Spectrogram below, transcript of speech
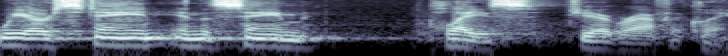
we are staying in the same place geographically.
